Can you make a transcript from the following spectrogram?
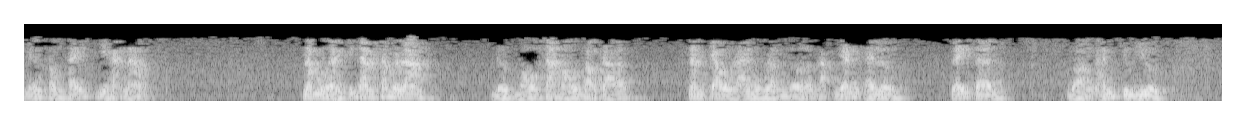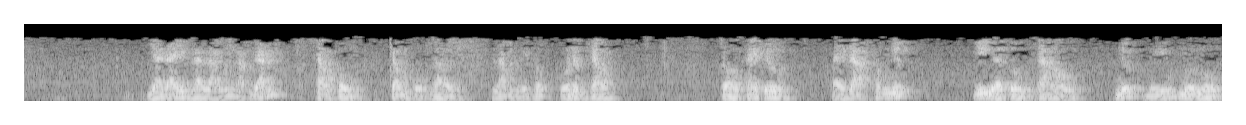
vẫn không thấy dĩ hát nào. Năm 1965, được Bộ Xã hội bảo trợ, Nam Châu lại một lần nữa lập gánh cải lương, lấy tên Đoàn Ánh Chu Dương. Và đây là lần lập gánh sau cùng trong cuộc đời làm nghệ thuật của Nam Châu. Đoàn khai trương tại Rạp Thống Nhất với vở tuồng xã hội nước biển mưa nguồn.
